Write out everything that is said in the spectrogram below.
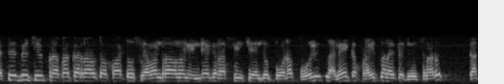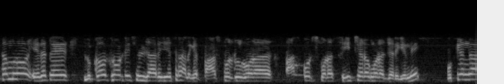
ఎస్ఏబి చీఫ్ ప్రభాకర్ రావుతో పాటు శ్రవణ్ రావులను ఇండియాకి రప్పించేందుకు కూడా పోలీసులు అనేక ప్రయత్నాలు అయితే చేస్తున్నారు. గతంలో ఏదైతే లుకౌట్ నోటీసులు జారీ చేశారో అలాగే పాస్పోర్ట్లు కూడా పాస్పోర్ట్స్ కూడా సీజ్ చేయడం కూడా జరిగింది. ముఖ్యంగా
